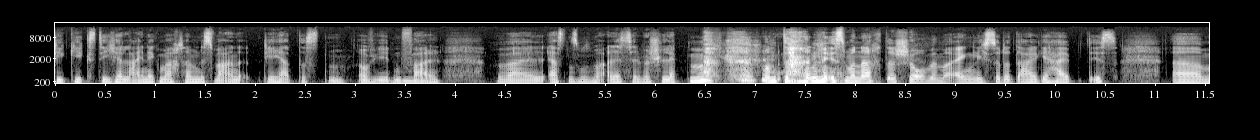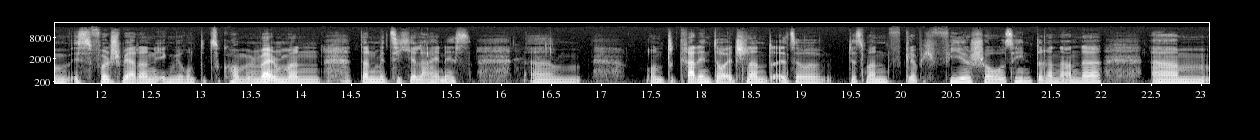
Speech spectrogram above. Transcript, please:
die Gigs, die ich alleine gemacht habe, das waren die härtesten auf jeden mhm. Fall weil erstens muss man alles selber schleppen und dann ist man nach der Show, wenn man eigentlich so total gehypt ist, ähm, ist voll schwer dann irgendwie runterzukommen, weil man dann mit sich allein ist. Ähm, und gerade in Deutschland, also das waren, glaube ich, vier Shows hintereinander. Ähm,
